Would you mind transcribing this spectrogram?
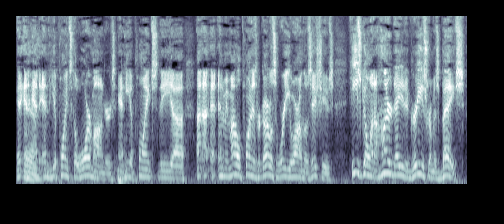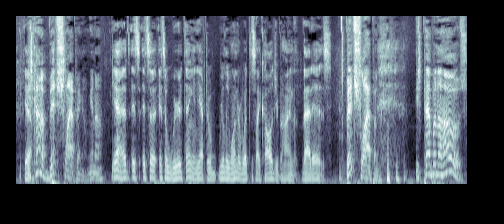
and, and, Yeah. and, and he appoints the warmongers, and he appoints the. Uh, I- I- and I mean, my whole point is, regardless of where you are on those issues, he's going 180 degrees from his base. Yeah. He's kind of bitch slapping him, you know. Yeah, it's, it's it's a it's a weird thing, and you have to really wonder what the psychology behind that is. It's bitch slapping. he's pimping the hose.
